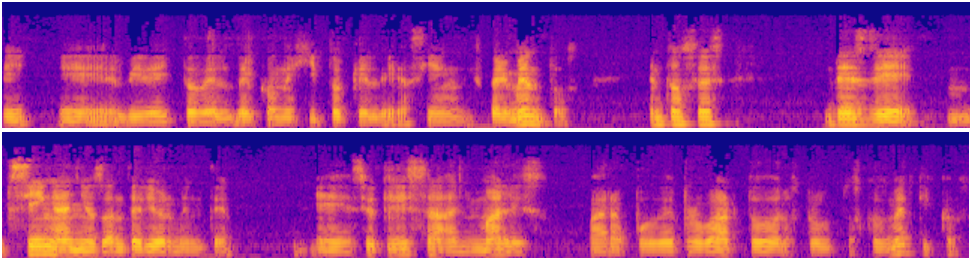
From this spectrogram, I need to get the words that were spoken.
¿sí? Eh, el videito del, del conejito que le hacían experimentos. Entonces, desde 100 años anteriormente, eh, se utiliza animales para poder probar todos los productos cosméticos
